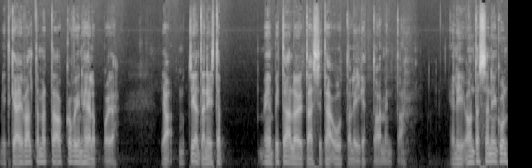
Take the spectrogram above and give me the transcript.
mitkä ei välttämättä ole kovin helppoja. Ja, mutta sieltä niistä meidän pitää löytää sitä uutta liiketoimintaa. Eli on tässä niin kuin,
